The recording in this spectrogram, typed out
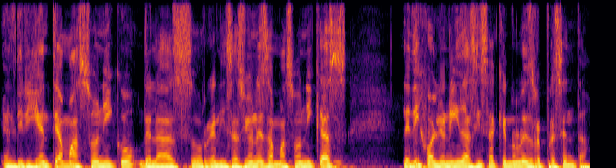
el dirigente amazónico de las organizaciones amazónicas le dijo a Leonidas Isa que no les representa.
